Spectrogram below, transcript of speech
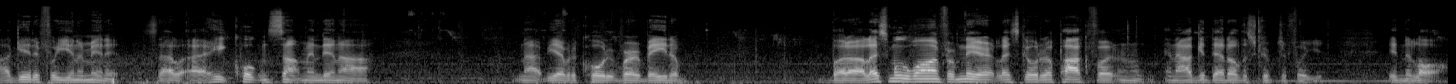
I'll get it for you in a minute. So I, I hate quoting something and then uh, not be able to quote it verbatim. But uh, let's move on from there. Let's go to the Apocrypha, and, and I'll get that other scripture for you in the law.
